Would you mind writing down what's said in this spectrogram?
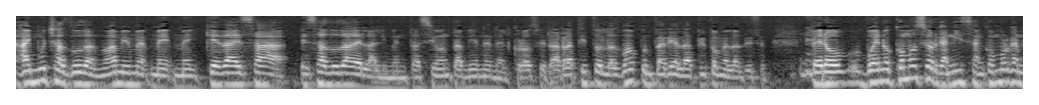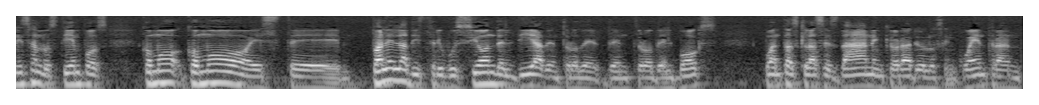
hay muchas dudas, ¿no? A mí me, me, queda esa, esa duda de la alimentación también en el CrossFit. A ratito las voy a apuntar y al ratito me las dicen. Pero bueno, ¿cómo se organizan? ¿Cómo organizan los tiempos? ¿Cómo, cómo este, cuál es la distribución del día dentro, de, dentro del box? ¿Cuántas clases dan? ¿En qué horario los encuentran?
